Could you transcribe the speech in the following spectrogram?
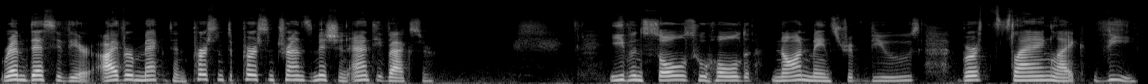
remdesivir, ivermectin, person to person transmission, anti vaxxer. Even souls who hold non mainstream views birth slang like V,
